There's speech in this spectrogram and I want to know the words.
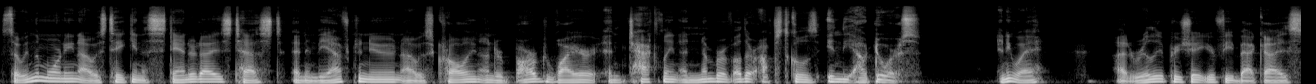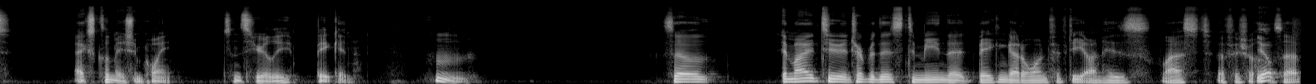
So in the morning, I was taking a standardized test, and in the afternoon, I was crawling under barbed wire and tackling a number of other obstacles in the outdoors. Anyway, I'd really appreciate your feedback, guys. Exclamation point. Sincerely, Bacon. Hmm. So Am I to interpret this to mean that Bacon got a 150 on his last official Yep. LSAT?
